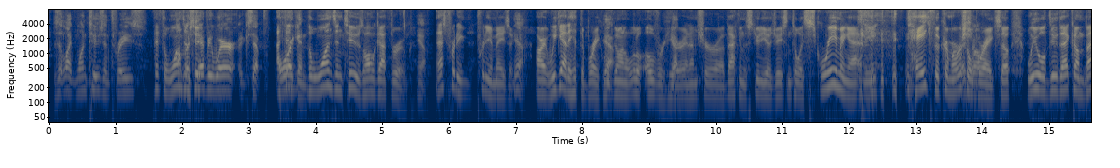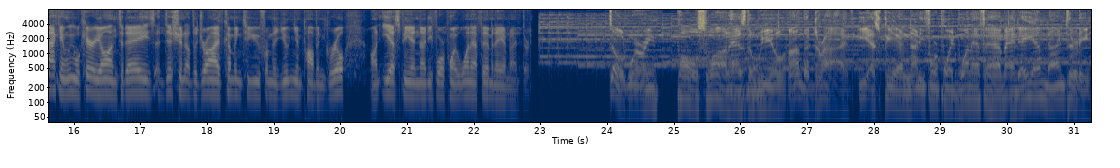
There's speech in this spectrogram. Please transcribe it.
Is it like one, twos, and threes? I think the ones Almost and twos, everywhere except I think Oregon. the ones and twos all got through. Yeah. that's pretty pretty amazing. Yeah. All right, we got to hit the break. We've Yeah. gone a little over here, Yep. and I'm sure uh, back in the studio, Jason Toy screaming at me, "Take the commercial That's all. break." So we will do that. Come back, and we will carry on today's edition of the Drive, coming to you from the Union Pub and Grill on ESPN 94.1 FM and AM 930. Don't worry. Paul Swann has the wheel on the drive. ESPN 94.1 FM and AM 930.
